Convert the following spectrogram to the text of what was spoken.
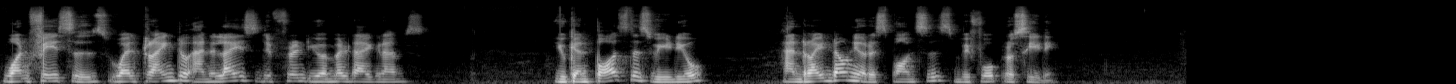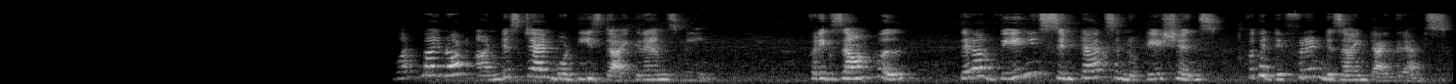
one faces while trying to analyze different UML diagrams? You can pause this video and write down your responses before proceeding. One might not understand what these diagrams mean. For example, there are various syntax and notations for the different design diagrams.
